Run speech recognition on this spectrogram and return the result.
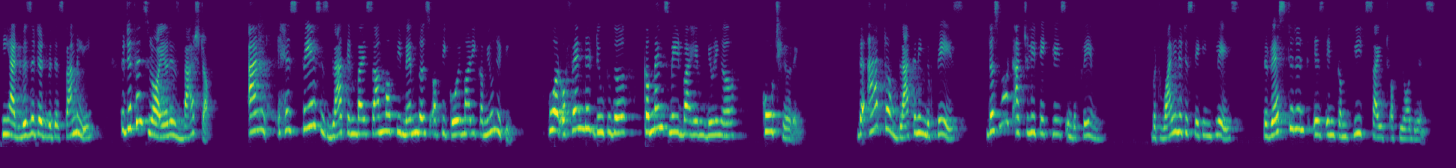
he had visited with his family, the defense lawyer is bashed up and his face is blackened by some of the members of the Goimari community who are offended due to the comments made by him during a court hearing. The act of blackening the face does not actually take place in the frame, but while it is taking place, the restaurant is in complete sight of the audience.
